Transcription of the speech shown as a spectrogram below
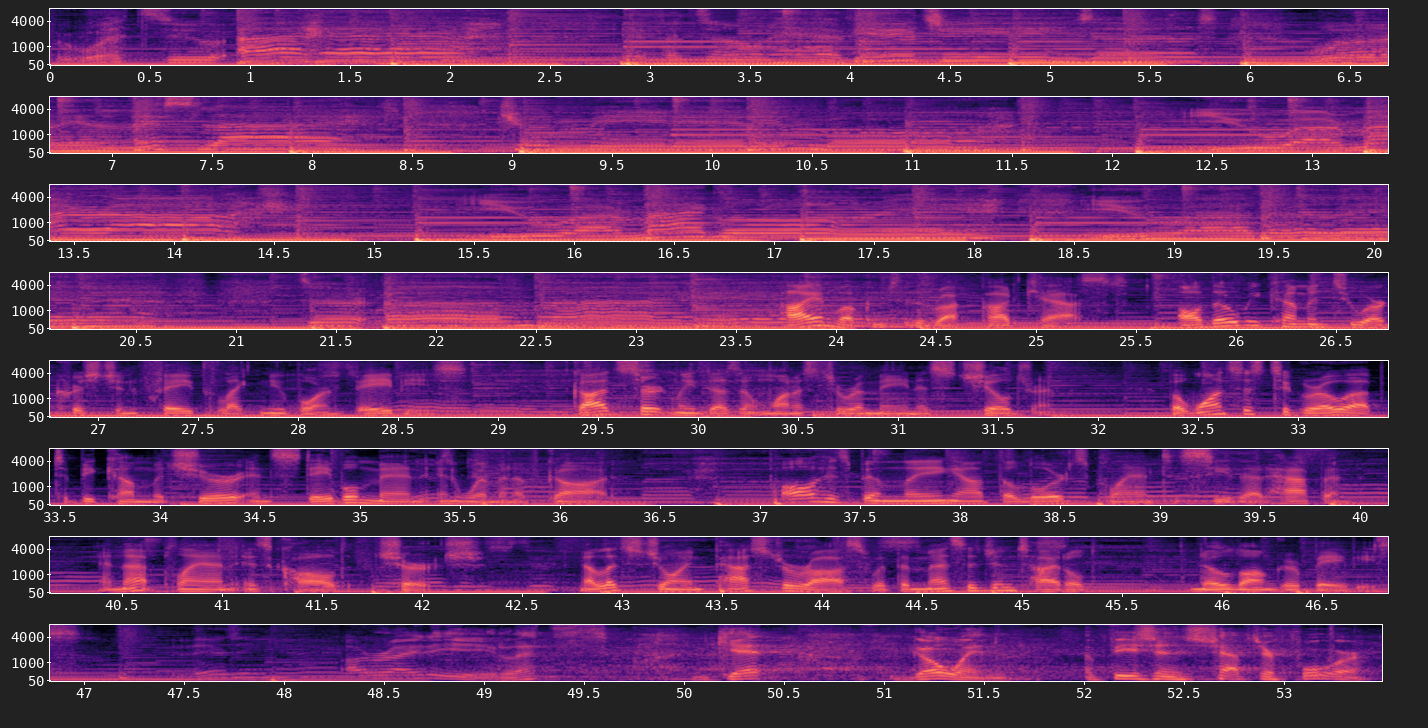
For what do I have if I don't have you, Jesus? What in this life could mean anymore? You are my rock, you are my glory, you are the lifter of my. Hi, and welcome to the Rock Podcast. Although we come into our Christian faith like newborn babies, God certainly doesn't want us to remain as children, but wants us to grow up to become mature and stable men and women of God. Paul has been laying out the Lord's plan to see that happen, and that plan is called church. Now let's join Pastor Ross with a message entitled No Longer Babies. Alrighty, let's get going. Ephesians chapter 4,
